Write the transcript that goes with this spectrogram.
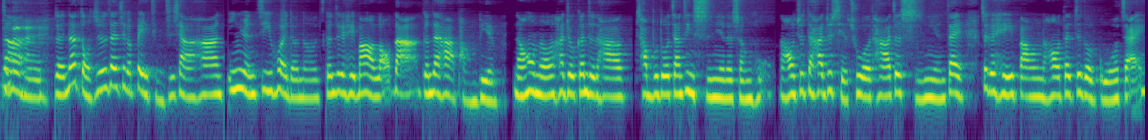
对对，那总之在这个背景之下，他因缘际会的呢，跟这个黑帮的老大跟在他的旁边，然后呢，他就跟着他差不多将近十年的生活，然后就在他就写出了他这十年在这个黑帮，然后在这个国宅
